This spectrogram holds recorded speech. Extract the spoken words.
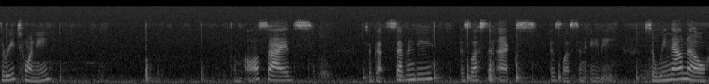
320 from all sides. So I've got 70 is less than x is less than 80. So we now know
